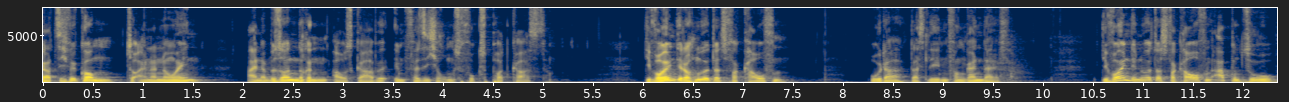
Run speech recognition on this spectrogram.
Herzlich willkommen zu einer neuen, einer besonderen Ausgabe im Versicherungsfuchs Podcast. Die wollen dir doch nur etwas verkaufen. Oder das Leben von Gandalf. Die wollen dir nur etwas verkaufen. Ab und zu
